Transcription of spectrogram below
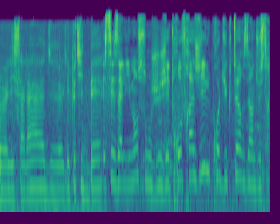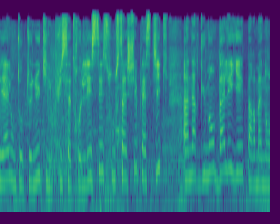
euh, les salades, euh, les petites baies. Et ces aliments sont jugés trop fragiles. Producteurs et industriels ont obtenu qu'ils puissent être laissés sous sachet plastique. Un argument balayé par Manon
